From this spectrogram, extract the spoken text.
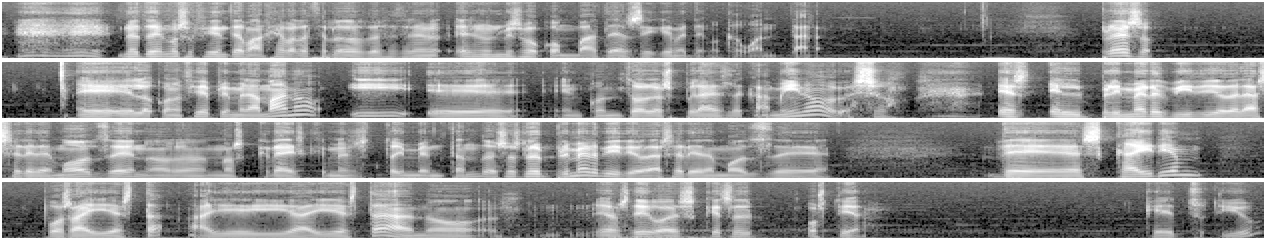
no tengo suficiente magia para hacerlo dos veces en un mismo combate, así que me tengo que aguantar. Pero eso, eh, lo conocí de primera mano y eh, encontró los pilares del camino. Eso es el primer vídeo de la serie de mods, ¿eh? No, no os creáis que me estoy inventando. Eso es el primer vídeo de la serie de mods de, de Skyrim. Pues ahí está, ahí, ahí está. No, ya os digo, es que es el... Hostia. ¿Qué he hecho, tío?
